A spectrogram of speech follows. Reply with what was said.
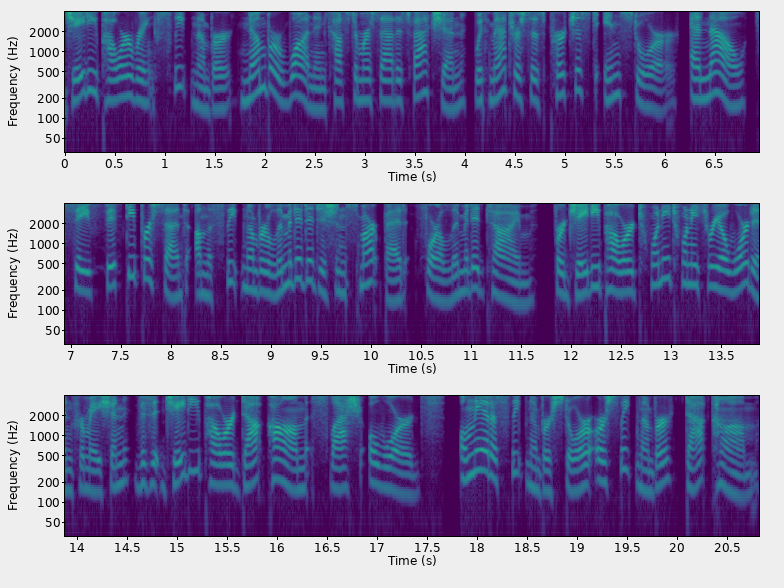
JD Power ranks Sleep Number number 1 in customer satisfaction with mattresses purchased in-store. And now, save 50% on the Sleep Number limited edition Smart Bed for a limited time. For JD Power 2023 award information, visit jdpower.com/awards. Only at a Sleep Number store or sleepnumber.com.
